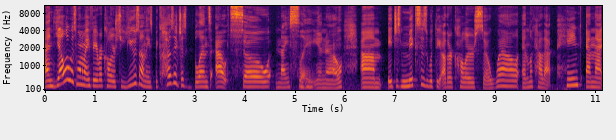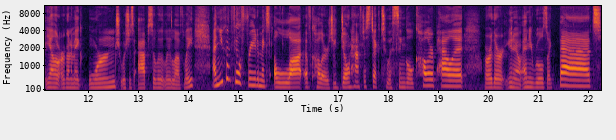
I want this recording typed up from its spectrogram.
And yellow is one of my favorite colors to use on these because it just blends out so nicely, mm -hmm. you know? Um, it just mixes with the other colors so well, and look how that pink and that yellow are gonna make orange, which is absolutely lovely. And you can feel free to mix a lot of colors. You don't have to stick to a single color palette or there, you know, any rules like that.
